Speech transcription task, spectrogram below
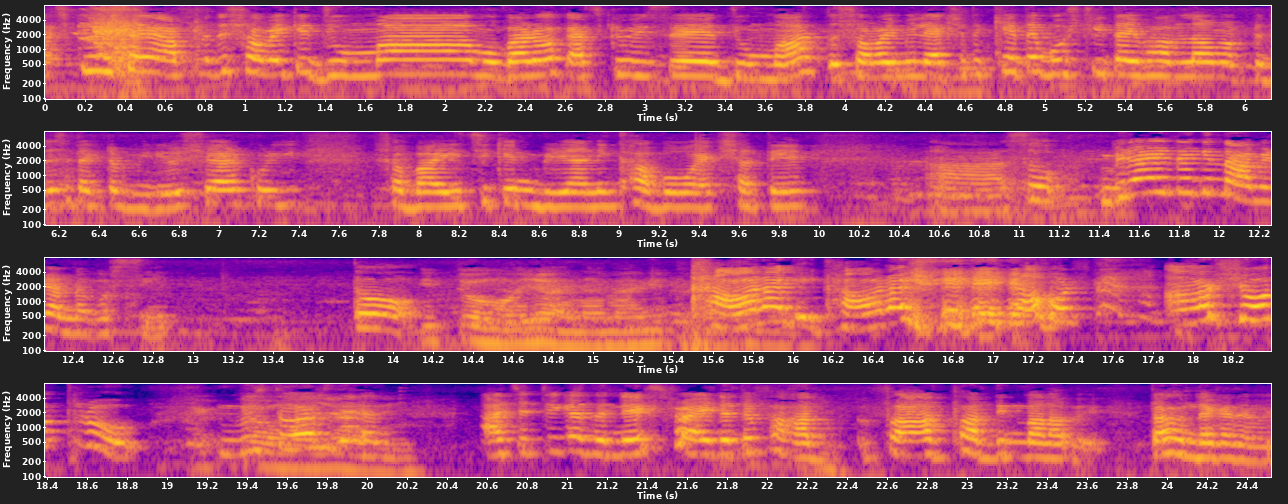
আজকে হয়েছে আপনাদের সবাইকে জুম্মা মোবারক। আজকে হয়েছে জুম্মা। তো সবাই মিলে একসাথে খেতে বসছি তাই ভাবলাম আপনাদের সাথে একটা ভিডিও শেয়ার করি। সবাই চিকেন বিরিয়ানি খাব একসাথে। সো বিরিয়ানিটা কিন্তু আমি রান্না করছি। তো একটু মজা হয় না আমি খাওয়ার আগে খাওয়ার আগে আমার আমার শত্রু বুঝতে পারছেন? আচ্ছা ঠিক আছে নেক্সট ফ্রাইডেতে ফাহাদ ফাহাদ ফাহাদ দিন বানাবে তখন দেখা যাবে।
